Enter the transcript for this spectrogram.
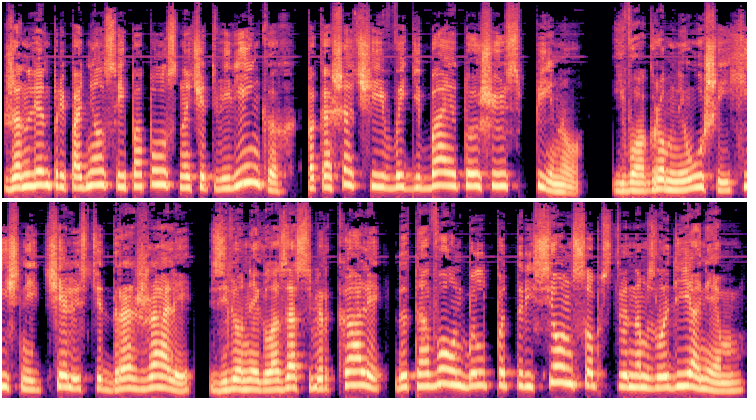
Жанлен приподнялся и пополз на четвереньках, покошачьи выгибая тощую спину. Его огромные уши и хищные челюсти дрожали, зеленые глаза сверкали, до того он был потрясен собственным злодеянием.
